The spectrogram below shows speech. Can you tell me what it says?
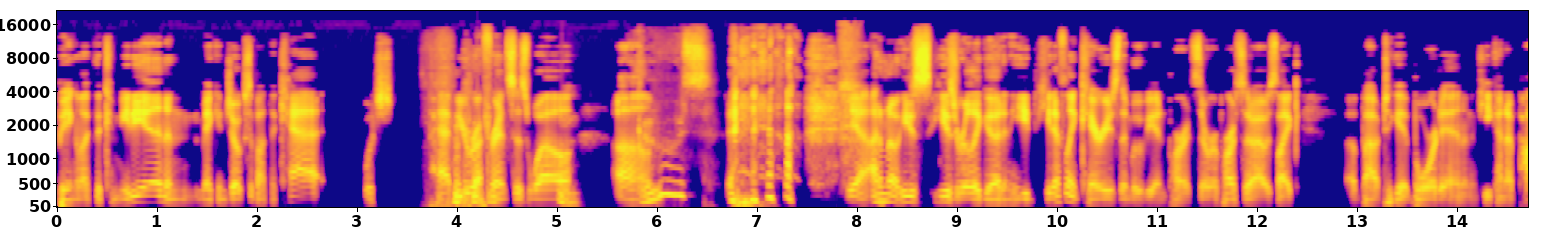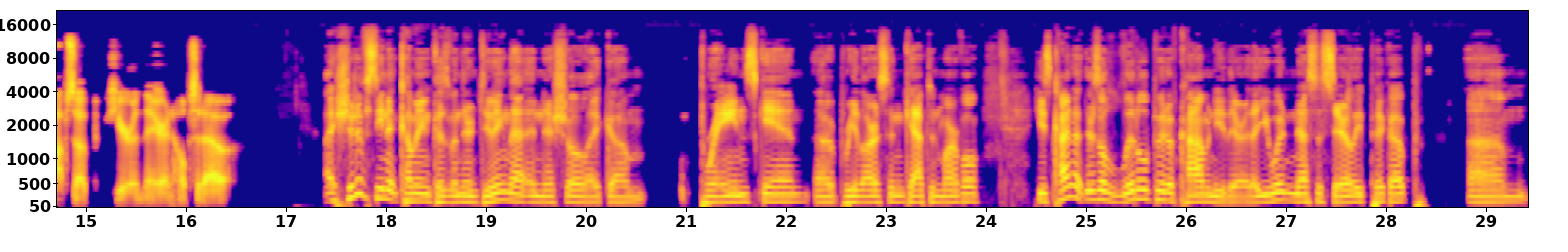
being like the comedian and making jokes about the cat, which Pat you reference as well. Um, Goose. yeah, I don't know. He's he's really good, and he he definitely carries the movie in parts. There were parts that I was like about to get bored in, and he kind of pops up here and there and helps it out. I should have seen it coming because when they're doing that initial like um brain scan of Brie Larson, Captain Marvel, he's kind of there's a little bit of comedy there that you wouldn't necessarily pick up um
